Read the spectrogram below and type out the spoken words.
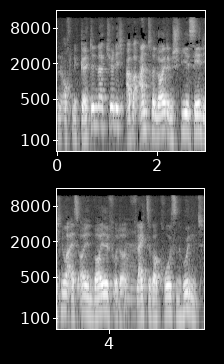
und auch eine Göttin natürlich, aber andere Leute im Spiel sehen dich nur als ollen Wolf oder vielleicht sogar großen Hund.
